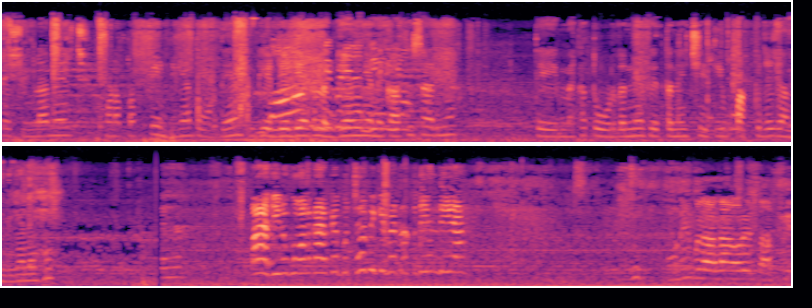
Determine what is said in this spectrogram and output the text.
ਤੇ ਸ਼ਿਮਲਾ ਮਿਰਚ। ਹੁਣ ਆਪਾਂ ਭਿੰਡੀਆਂ ਤੋੜਦੇ ਆਂ ਕਿਉਂਕਿ ਏਡੀ ਏਡੀਆਂ ਤਾਂ ਲੱਗੀਆਂ ਹੋਈਆਂ ਨੇ ਕਾਫੀ ਸਾਰੀਆਂ। ਤੇ ਮੈਂ ਕਿਹਾ ਤੋੜ ਦਿੰਨੇ ਆ ਫਿਰ ਤਾਂ ਨਹੀਂ ਛੇਤੀ ਪੱਕ ਜੇ ਜਾਂਦੀਆਂ ਨੇ ਇਹ। ਭਾਜੀ ਨੂੰ ਫੋਨ ਕਰਕੇ ਪੁੱਛੋ ਵੀ ਕਿਵੇਂ ਟੁੱਟਦੀ ਹੁੰਦੀ ਆ। ਉਹਨੇ ਬੁਲਾ ਲਾ ਔਰੇ 10 ਕੀ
